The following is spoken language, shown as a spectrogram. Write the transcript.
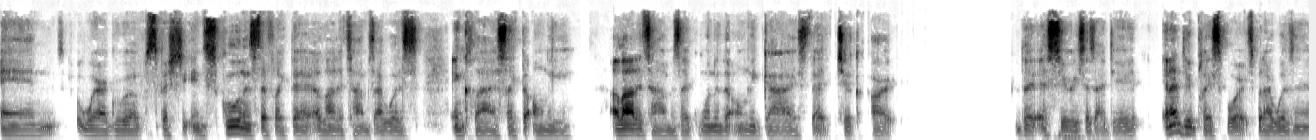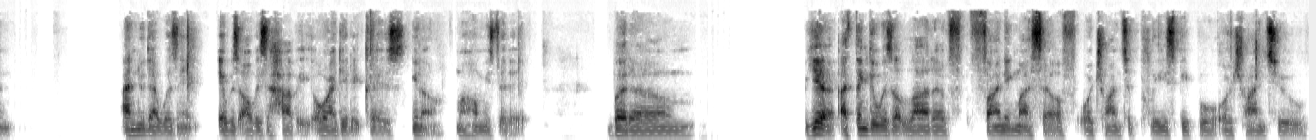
and where I grew up, especially in school and stuff like that, a lot of times I was in class like the only, a lot of times like one of the only guys that took art the as serious as I did. And I did play sports, but I wasn't. I knew that wasn't. It was always a hobby, or I did it because you know my homies did it. But um, yeah, I think it was a lot of finding myself or trying to please people or trying to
